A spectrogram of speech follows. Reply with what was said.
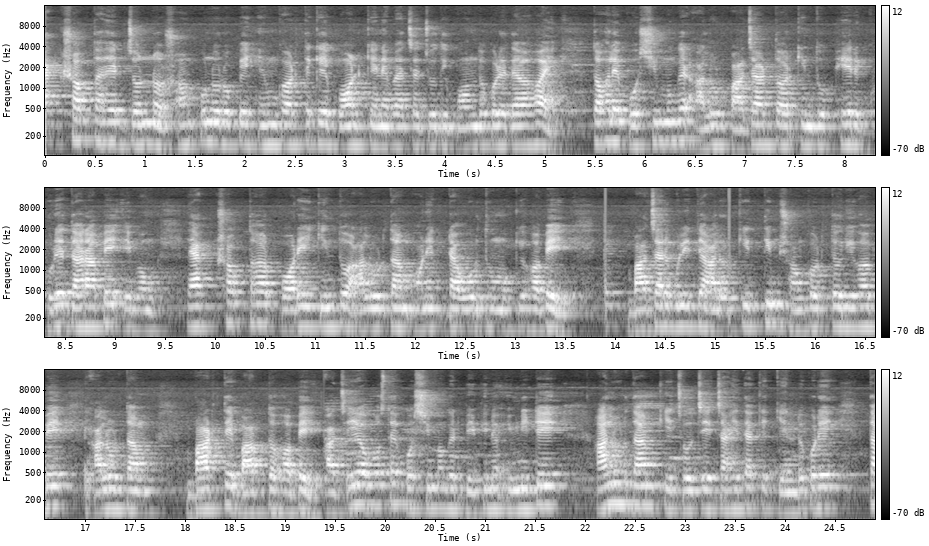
এক সপ্তাহের জন্য সম্পূর্ণরূপে হিমঘর থেকে বন্ড কেনে বেচা যদি বন্ধ করে দেওয়া হয়, তাহলে পশ্চিমবঙ্গের আলুর বাজার দর কিন্তু ফের ঘুরে দাঁড়াবে এবং এক সপ্তাহ পরেই কিন্তু আলুর দাম অনেকটা ঊর্ধ্বমুখী হবে বাজারগুলিতে আলুর কৃত্রিম সংকট তৈরি হবে, আলুর দাম বাড়তে বাধ্য হবে। আজ এই অবস্থায় পশ্চিমবঙ্গের বিভিন্ন ইউনিটে আলুর দাম কি চলছে, চাহিদাকে কেন্দ্র করে তা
